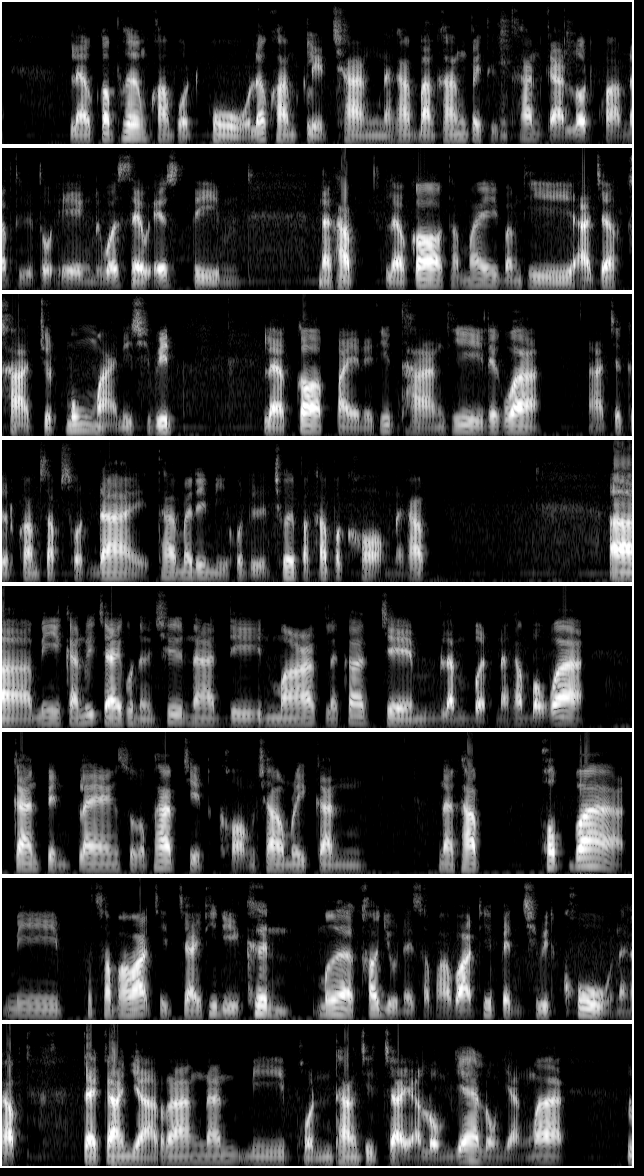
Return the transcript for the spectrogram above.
แล้วก็เพิ่มความหดหู่และความเกลียดชังนะครับ บางครั้งไปถึงขั้นการลดความนับถือตัวเอง หรือว่าเซลล์เอสตีมนะครับแล้วก็ทำให้บางทีอาจจะขาดจุดมุ่งหมายในชีวิต แล้วก็ไปในทิศทางที่เรียกว่าอาจจะเกิดความสับสนได้ ถ้าไม่ได้มีคนอื่นช่วยประคับประคองนะครับมีการวิจัยคนหนึ่งชื่อนาดีนมาร์กและก็เจมส์แลมเบิร์ตนะครับบอกว่า การเปลี่ยนแปลงสุขภาพจิตของชาวอเมริกันนะครับ พบว่ามีสภาวะจิตใจที่ดีขึ้น เมื่อเข้าอยู่ในสภาวะที่เป็นชีวิตคู่นะครับ แต่การหย่าร้างนั้นมีผลทางจิตใจอารมณ์แย่ลงอย่างมาก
